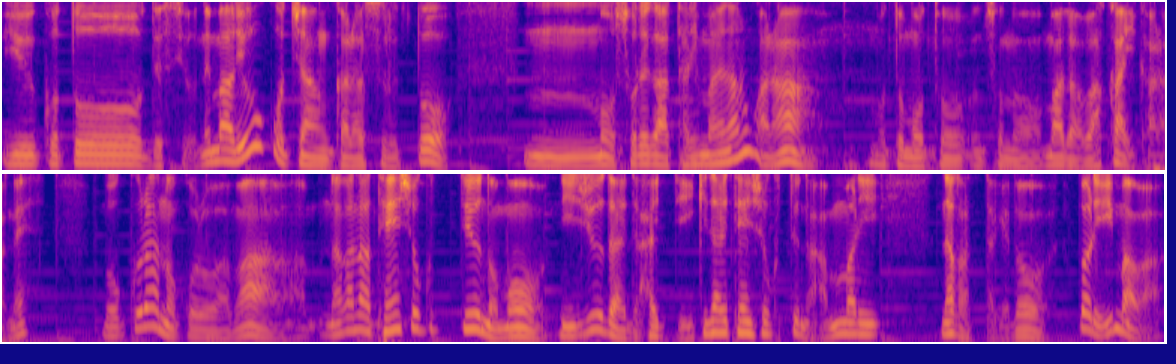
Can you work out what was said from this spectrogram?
いうことですよね。まあ涼子ちゃんからすると、うん、もうそれが当たり前なのかなもともとそのまだ若いからね。僕らの頃はまあなかなか転職っていうのも20代で入っていきなり転職っていうのはあんまりなかったけどやっぱり今は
